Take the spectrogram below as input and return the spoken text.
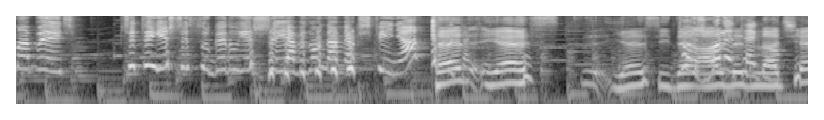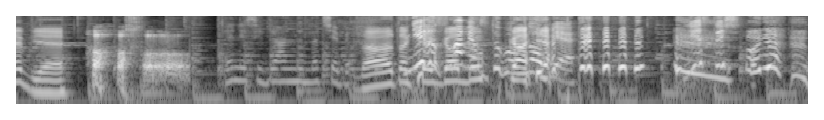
ma być? Czy ty jeszcze sugerujesz, że ja wyglądam jak świnia? Ten jest, jest idealny tego. dla ciebie. Ten jest idealny dla ciebie. No, Nie rozmawiam z tobą, nubka jak nobie! Jesteś... O nie,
